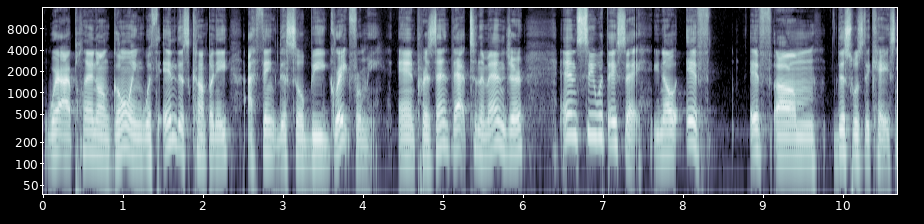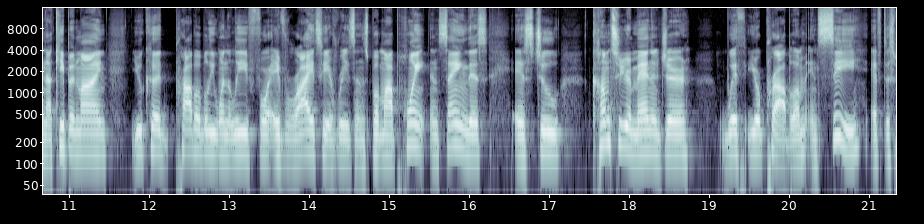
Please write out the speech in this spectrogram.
where I plan on going within this company, I think this will be great for me. And present that to the manager and see what they say. You know, if if um, this was the case. Now, keep in mind, you could probably want to leave for a variety of reasons. But my point in saying this is to come to your manager with your problem and see if this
